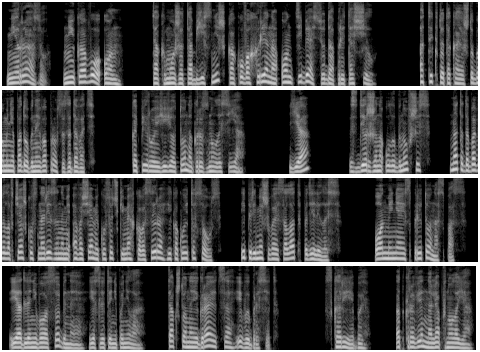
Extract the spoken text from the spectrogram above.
«Ни разу, никого он. Так, может, объяснишь, какого хрена он тебя сюда притащил?» «А ты кто такая, чтобы мне подобные вопросы задавать?» Копируя ее тон, огрызнулась я. «Я?» Сдержанно улыбнувшись, Ната добавила в чашку с нарезанными овощами кусочки мягкого сыра и какой-то соус, и, перемешивая салат, поделилась. «Он меня из притона спас. Я для него особенная, если ты не поняла. Так что наиграется и выбросит». «Скорее бы», — откровенно ляпнула я.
